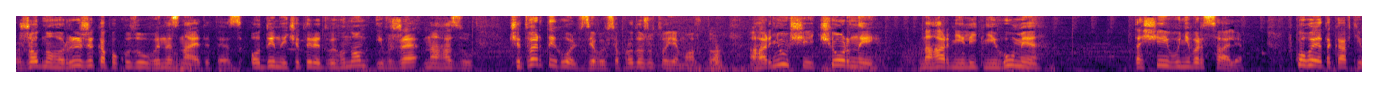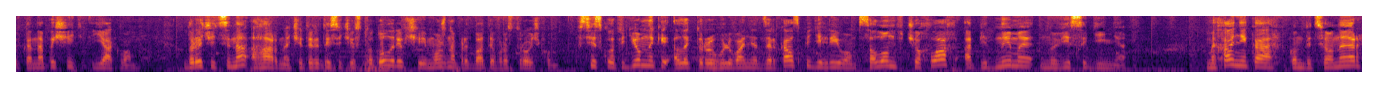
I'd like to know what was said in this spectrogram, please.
Жодного рижика по кузову ви не знайдете. З 1,4 двигуном і вже на газу. Четвертий гольф з'явився в продажу в твоєму авто. Гарнющий, чорний, на гарній літній гумі та ще й в універсалі. В кого є така автівка? Напишіть, як вам. До речі, ціна гарна 4100 доларів, ще й можна придбати в розстрочку. Всі склопідйомники, електрорегулювання дзеркал з підігрівом, салон в чохлах, а під ними нові сидіння. Механіка, кондиціонер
